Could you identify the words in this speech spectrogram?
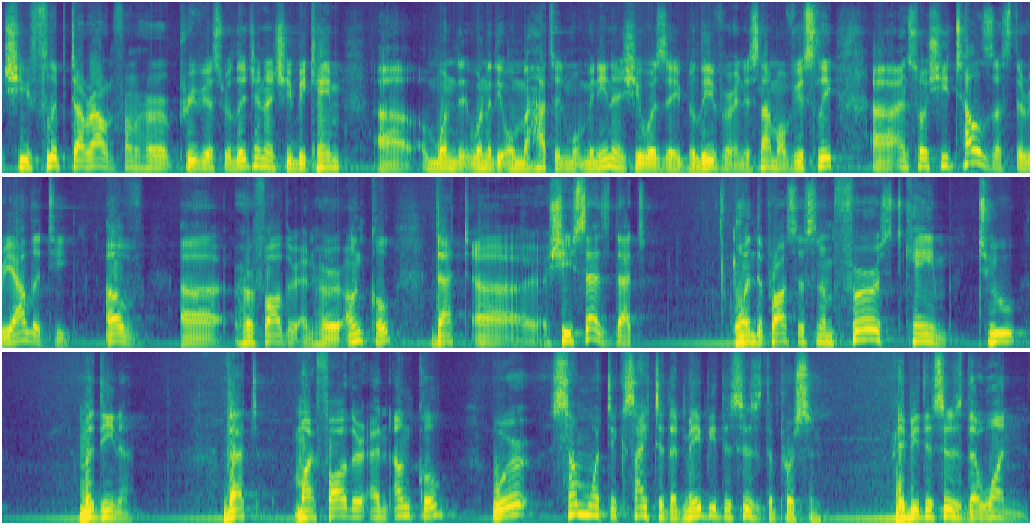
she flipped around from her previous religion and she became uh, one, one of the Ummahat al Mu'mineen and she was a believer in Islam, obviously. Uh, and so she tells us the reality of uh, her father and her uncle that uh, she says that when the Prophet first came to Medina, that my father and uncle were somewhat excited that maybe this is the person, maybe this is the one,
